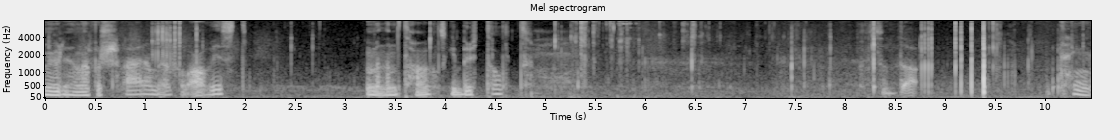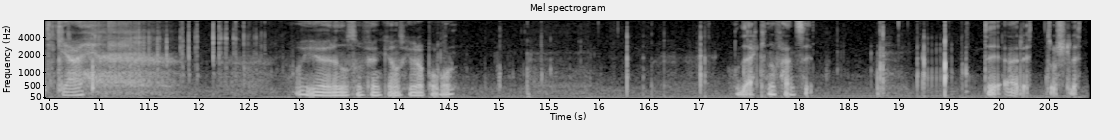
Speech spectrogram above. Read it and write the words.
Mulig den er for svær, den ble i hvert fall avvist. Men de tar ganske brutalt. Så da tenker jeg å gjøre noe som funker ganske bra på våren. Og det er ikke noe fancy. Det er rett og slett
